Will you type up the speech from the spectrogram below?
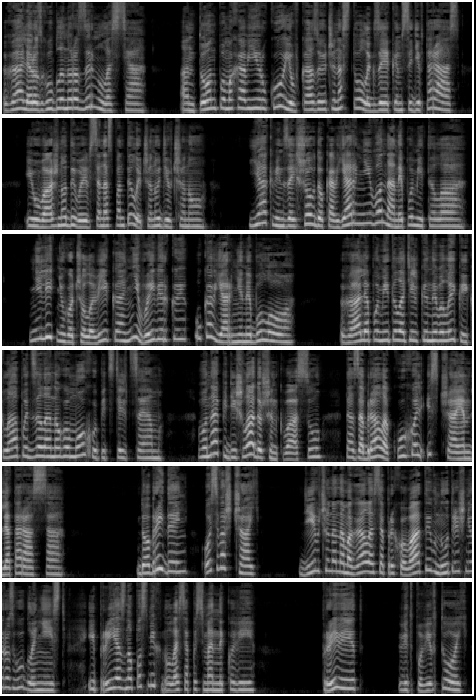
Галя розгублено роззирнулася. Антон помахав їй рукою, вказуючи на столик, за яким сидів Тарас, і уважно дивився на спантеличену дівчину. Як він зайшов до кав'ярні, вона не помітила. Ні літнього чоловіка, ні вивірки у кав'ярні не було. Галя помітила тільки невеликий клапоть зеленого моху під стільцем. Вона підійшла до шинквасу та забрала кухоль із чаєм для Тараса. Добрий день, ось ваш чай. Дівчина намагалася приховати внутрішню розгубленість і приязно посміхнулася письменникові. Привіт, відповів той.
